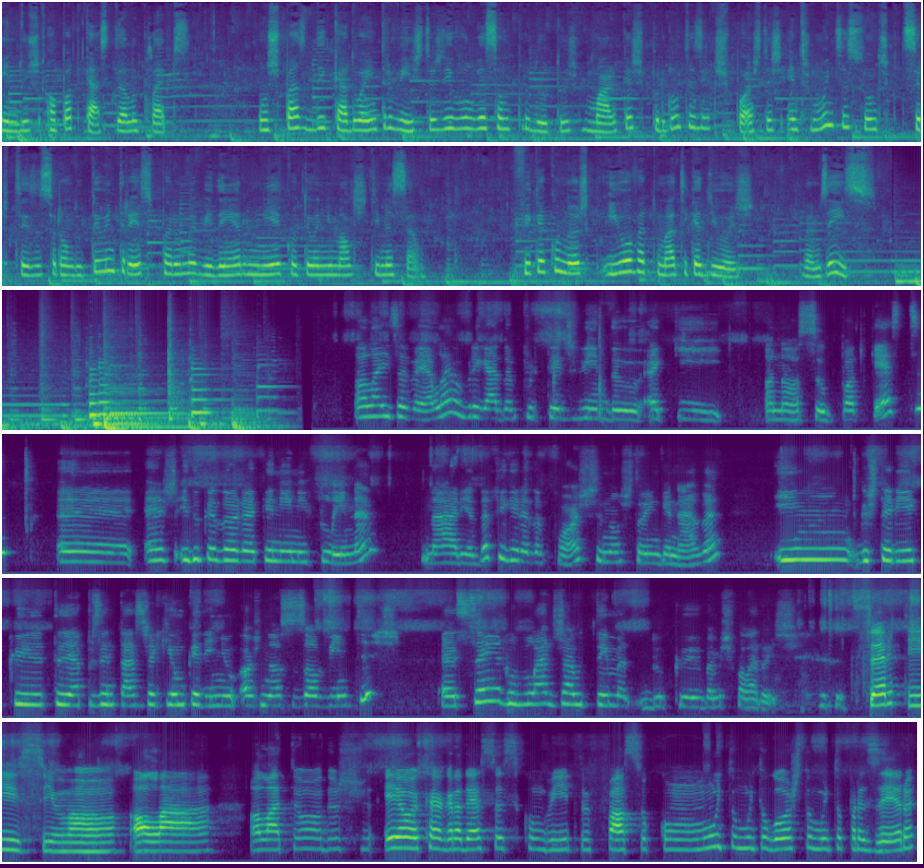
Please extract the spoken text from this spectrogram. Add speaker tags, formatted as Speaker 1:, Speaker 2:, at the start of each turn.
Speaker 1: bem-vindos ao podcast da Leclerc, um espaço dedicado a entrevistas, divulgação de produtos, marcas, perguntas e respostas, entre muitos assuntos que de certeza serão do teu interesse para uma vida em harmonia com o teu animal de estimação. Fica connosco e ouve a temática de hoje. Vamos a isso! Olá Isabela, obrigada por teres vindo aqui ao nosso podcast. Uh, és educadora canina e felina na área da Figueira da Foz, se não estou enganada, e hum, gostaria que te apresentasses aqui um bocadinho aos nossos ouvintes, uh, sem revelar já o tema do que vamos falar hoje.
Speaker 2: Certíssimo! Olá! Olá a todos! Eu é que agradeço esse convite, faço com muito, muito gosto, muito prazer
